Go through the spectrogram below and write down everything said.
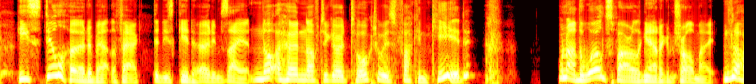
he's still heard about the fact that his kid heard him say it. not heard enough to go talk to his fucking kid. Well, no, the world's spiraling out of control, mate. No,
